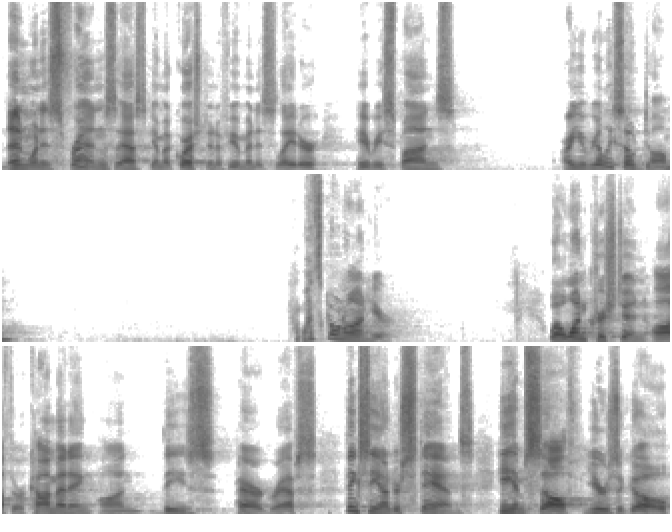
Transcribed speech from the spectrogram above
And then, when his friends ask him a question a few minutes later, he responds, Are you really so dumb? What's going on here? Well, one Christian author commenting on these paragraphs thinks he understands. He himself, years ago,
